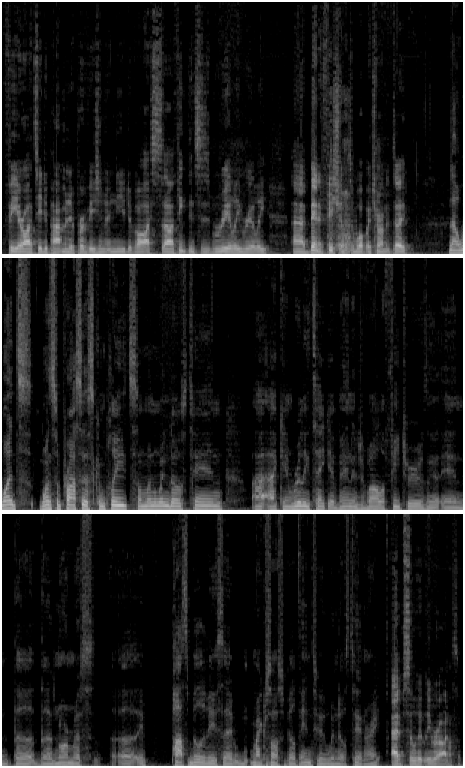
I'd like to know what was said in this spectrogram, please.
for your IT department to provision a new device. So I think this is really, really uh, beneficial to what we're trying to do. Now, once once the process completes, I'm in Windows 10. I, I can really take advantage of all the features and, and the the enormous uh, possibilities that Microsoft's built into Windows 10, right? Absolutely right. Awesome.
